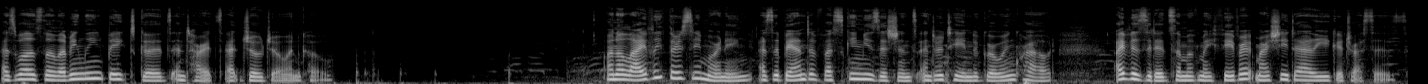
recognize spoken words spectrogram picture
as well as the lovingly baked goods and tarts at Jojo & Co. On a lively Thursday morning, as a band of busking musicians entertained a growing crowd, I visited some of my favorite Marché d'Aligre addresses,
